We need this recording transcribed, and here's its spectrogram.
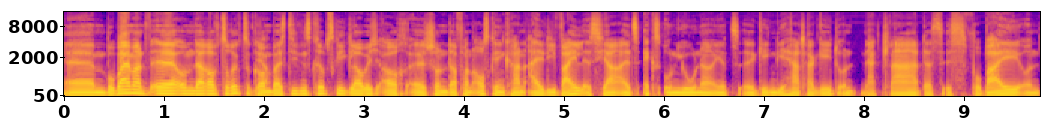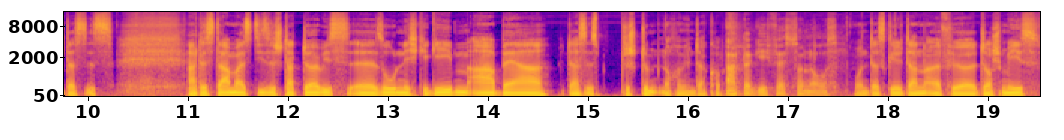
Ähm, wobei man, äh, um darauf zurückzukommen, bei Steven Skripski, glaube ich, auch äh, schon davon ausgehen kann, all dieweil es ja als Ex-Unioner jetzt äh, gegen die Hertha geht. Und na klar, das ist vorbei und das ist, hat es damals diese Stadtderbys äh, so nicht gegeben, aber das ist bestimmt noch im Hinterkopf. Ach, da gehe ich fest von aus. Und das gilt dann äh, für Josh Mees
